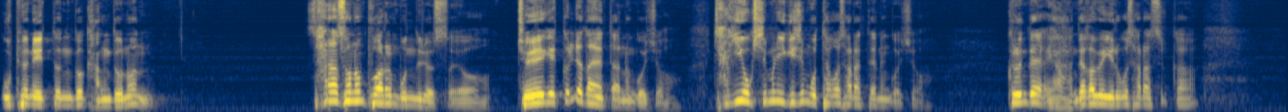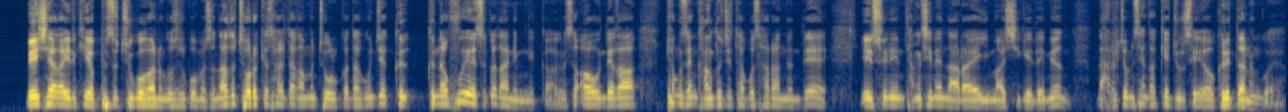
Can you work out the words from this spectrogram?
우편에 있던 그 강도는 살아서는 부활을 못 누렸어요. 죄에게 끌려다녔다는 거죠. 자기 욕심을 이기지 못하고 살았다는 거죠. 그런데 야 내가 왜 이러고 살았을까? 메시아가 이렇게 옆에서 죽어가는 것을 보면서 나도 저렇게 살다 가면 좋을 거다고 이제 그, 그날 후회했을 것 아닙니까? 그래서 아우 내가 평생 강도짓하고 살았는데 예수님 당신의 나라에 임하시게 되면 나를 좀 생각해 주세요. 그랬다는 거예요.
